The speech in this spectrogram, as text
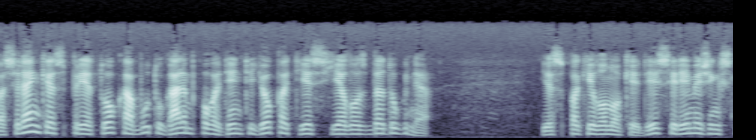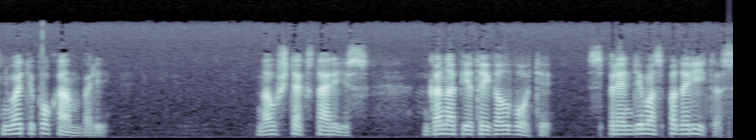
pasilenkęs prie to, ką būtų galim pavadinti jo paties sielos bedugne. Jis pakilo nuo kėdės ir ėmė žingsniuoti po kambarį. Na, užteks tarys, gan apie tai galvoti, sprendimas padarytas.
